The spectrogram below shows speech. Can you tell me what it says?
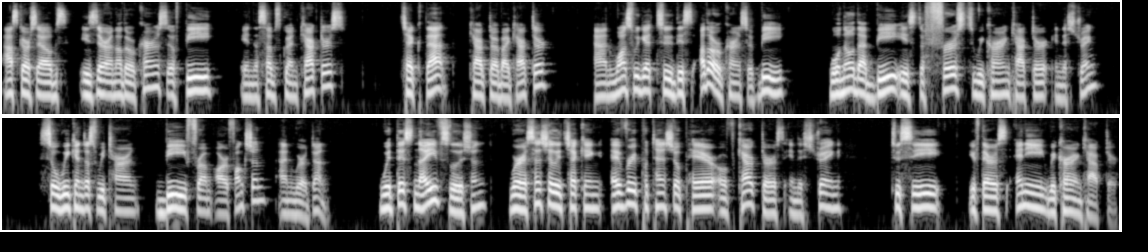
Ask ourselves, is there another occurrence of B in the subsequent characters? Check that character by character. And once we get to this other occurrence of B, we'll know that B is the first recurring character in the string. So we can just return B from our function and we're done. With this naive solution, we're essentially checking every potential pair of characters in the string to see if there's any recurring character.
